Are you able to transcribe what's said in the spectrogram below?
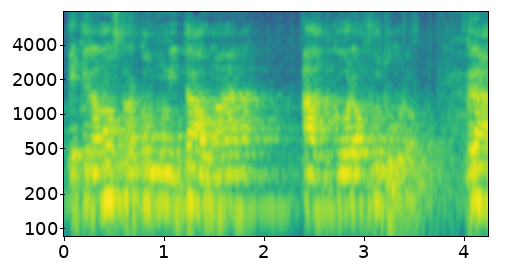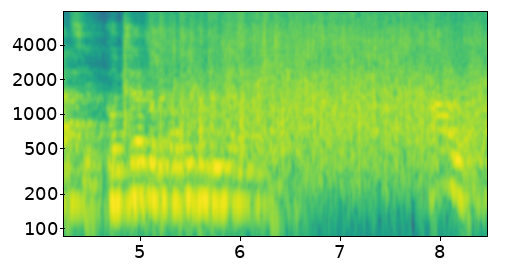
e che la nostra comunità umana ha ancora un futuro. Grazie, concerto per l'autismo 2020. Paolo.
